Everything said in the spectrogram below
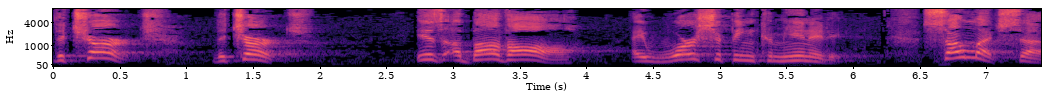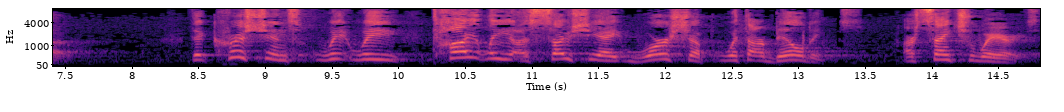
The church, the church, is above all a worshiping community. So much so that Christians, we, we tightly associate worship with our buildings, our sanctuaries.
